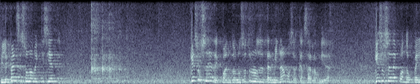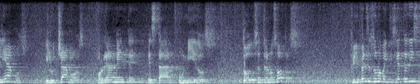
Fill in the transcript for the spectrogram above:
Filipenses 1:27. ¿Qué sucede cuando nosotros nos determinamos a alcanzar la unidad? ¿Qué sucede cuando peleamos y luchamos por realmente estar unidos todos entre nosotros? Filipenses 1:27 dice,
